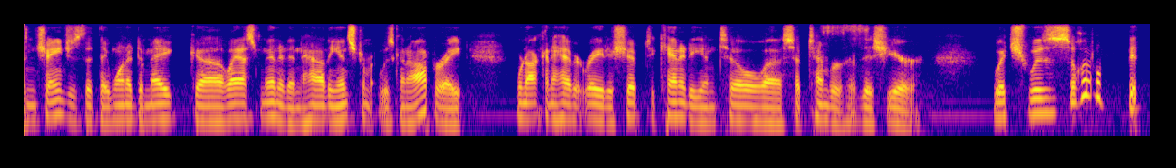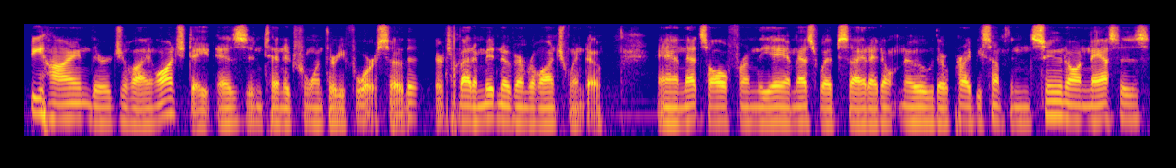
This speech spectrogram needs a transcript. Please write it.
the changes that they wanted to make uh, last minute and how the instrument was going to operate, we're not going to have it ready to ship to Kennedy until uh, September of this year, which was a little bit behind their July launch date as intended for 134. So there's about a mid-November launch window, and that's all from the AMS website. I don't know. There'll probably be something soon on NASA's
